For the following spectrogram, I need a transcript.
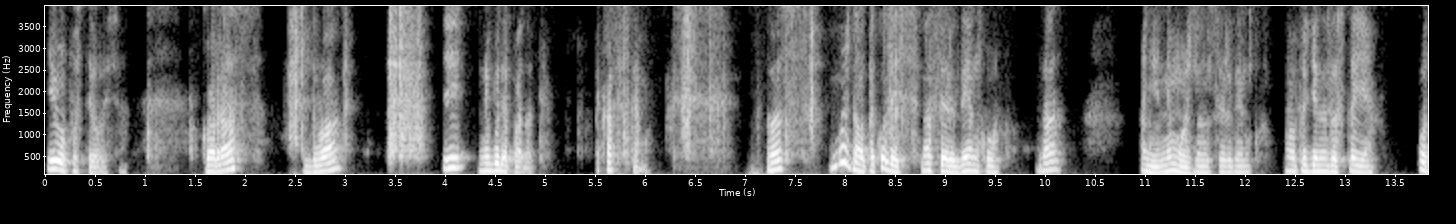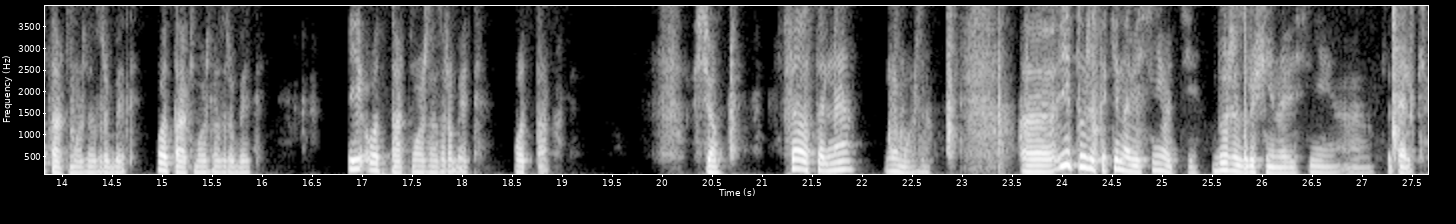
І опустилося. Раз, два. І не буде падати. Така система. Раз. Можна отако десь на серединку. Да? А ні, не можна на серединку. Воно тоді не достає. Отак можна зробити. Отак можна зробити. І отак можна зробити. Отак. Все. Все остальне не можна. Е, і теж такі навісні оці. Дуже зручні навісні е, петельки.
